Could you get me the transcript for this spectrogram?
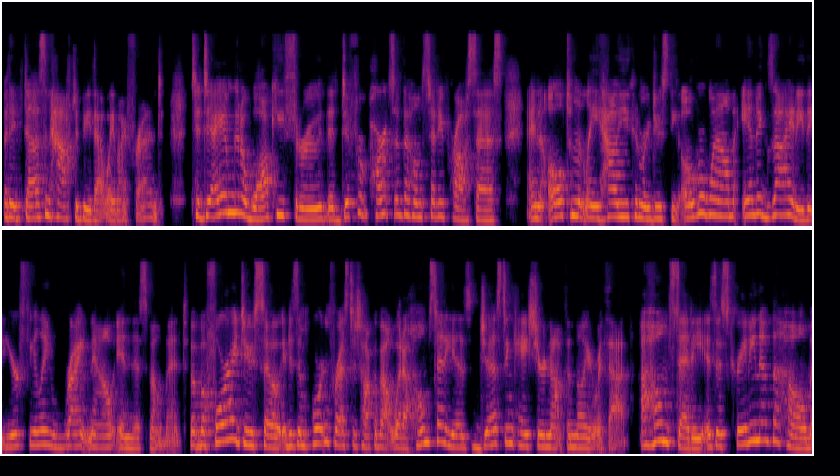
but it doesn't have to be that way, my friend. Today, I'm going to walk you through the different parts of the home study process and ultimately how you can reduce the overwhelm and anxiety that you're feeling right now in this moment. But before I do so, it is important for us to talk about what a home study is, just in case you're not familiar with that. A home study is a screening of the home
